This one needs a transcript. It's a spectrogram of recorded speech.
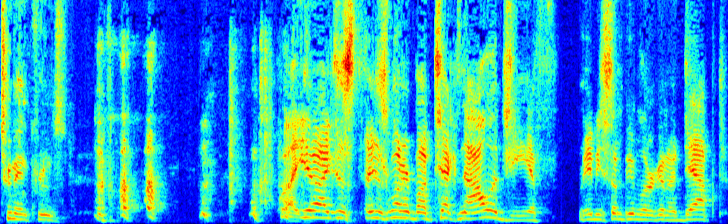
two man crews. Well, you know, I just I just wonder about technology. If maybe some people are going to adapt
